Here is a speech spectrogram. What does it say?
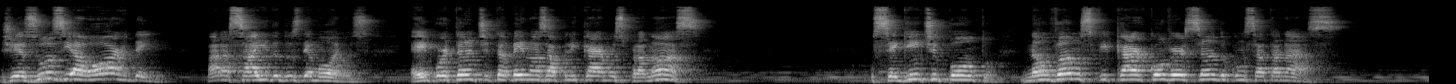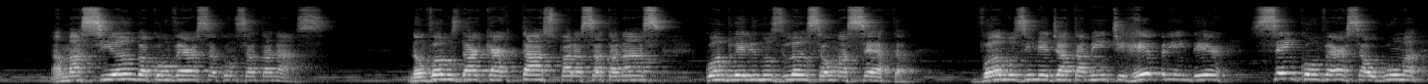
Jesus e a ordem para a saída dos demônios. É importante também nós aplicarmos para nós o seguinte ponto: não vamos ficar conversando com Satanás, amaciando a conversa com Satanás. Não vamos dar cartaz para Satanás quando ele nos lança uma seta. Vamos imediatamente repreender, sem conversa alguma,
